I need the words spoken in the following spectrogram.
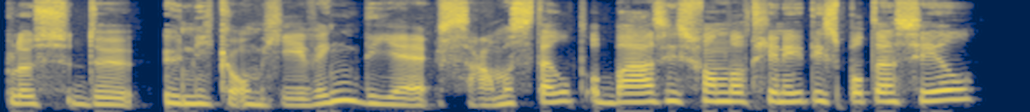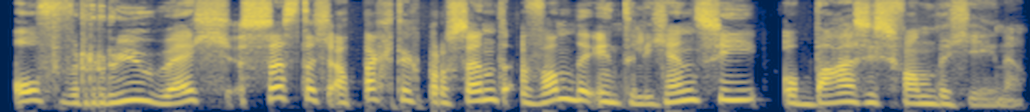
plus de unieke omgeving die jij samenstelt op basis van dat genetisch potentieel. Of ruwweg 60 à 80% van de intelligentie op basis van de genen.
